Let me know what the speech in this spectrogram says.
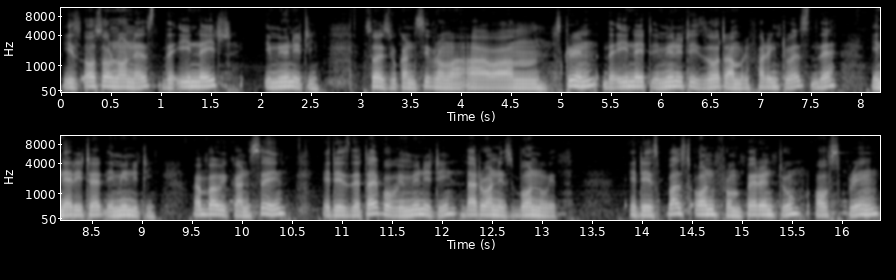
is also known as the innate immunity so as you can see from our um, screen the innate immunity is what i'm referring to as the inherited immunity whereby we can say it is the type of immunity that one is born with. It is passed on from parent to offspring,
